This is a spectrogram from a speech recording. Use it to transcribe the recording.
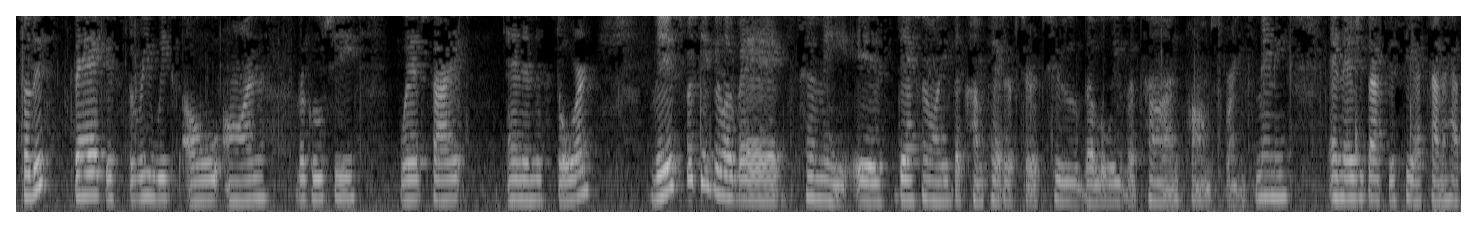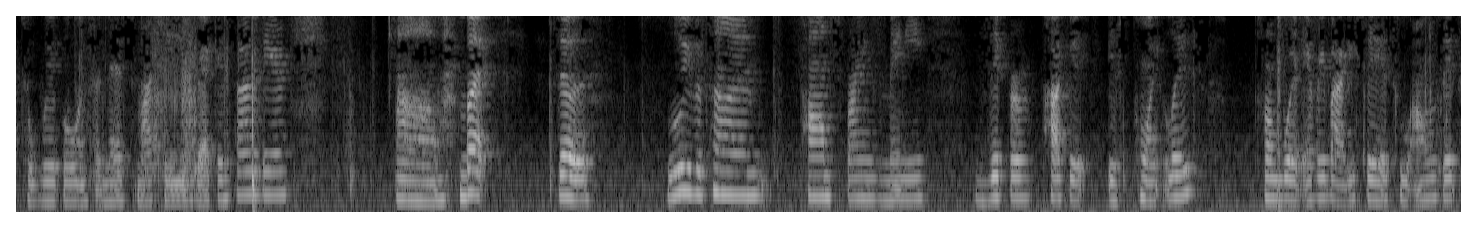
So this bag is three weeks old on the Gucci website and in the store. This particular bag to me is definitely the competitor to the Louis Vuitton Palm Springs Mini. And as you guys can see, I kind of have to wiggle and finesse my keys back inside of there. Um, but the Louis Vuitton Palm Springs Mini zipper pocket is pointless from what everybody says who owns it.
